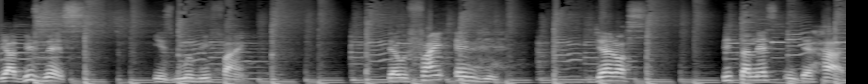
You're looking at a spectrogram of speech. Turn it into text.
your business is moving fine. They will find envy, jealous, bitterness in their hearts,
